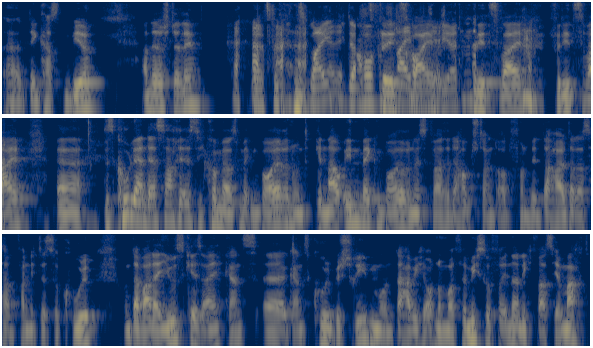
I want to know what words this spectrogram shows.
äh, den Kasten Bier an der Stelle. Ja, für die zwei, die da hoffentlich für die zwei, werden. Für die zwei, für die zwei. Äh, das Coole an der Sache ist, ich komme ja aus Meckenbeuren und genau in Meckenbeuren ist quasi der Hauptstandort von Winterhalter, deshalb fand ich das so cool. Und da war der Use Case eigentlich ganz, äh, ganz cool beschrieben und da habe ich auch nochmal für mich so verinnerlicht, was ihr macht.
